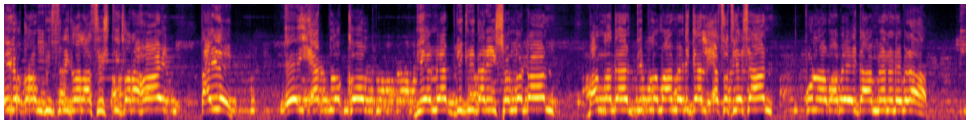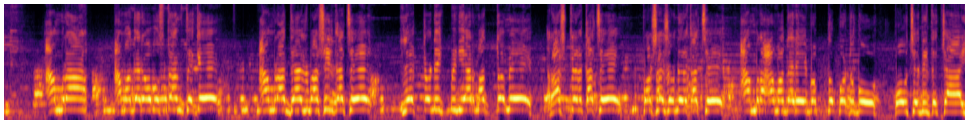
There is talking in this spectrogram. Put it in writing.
এই রকম বিশৃঙ্খলা সৃষ্টি করা হয়। তাইলে এই এক লক্ষ ডিএমএফ ডিগ্রিধারী সংগঠন, বাংলাদেশ ডিপ্লোমা মেডিকেল অ্যাসোসিয়েশন কোনোভাবে এটা মেনে নেবে না। আমরা আমাদের অবস্থান থেকে আমরা দেশবাসীর কাছে ইলেকট্রনিক মিডিয়ার মাধ্যমে, রাষ্ট্রের কাছে, প্রশাসনের কাছে আমরা আমাদের এই বক্তব্যটুকু পৌঁছে দিতে চাই।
